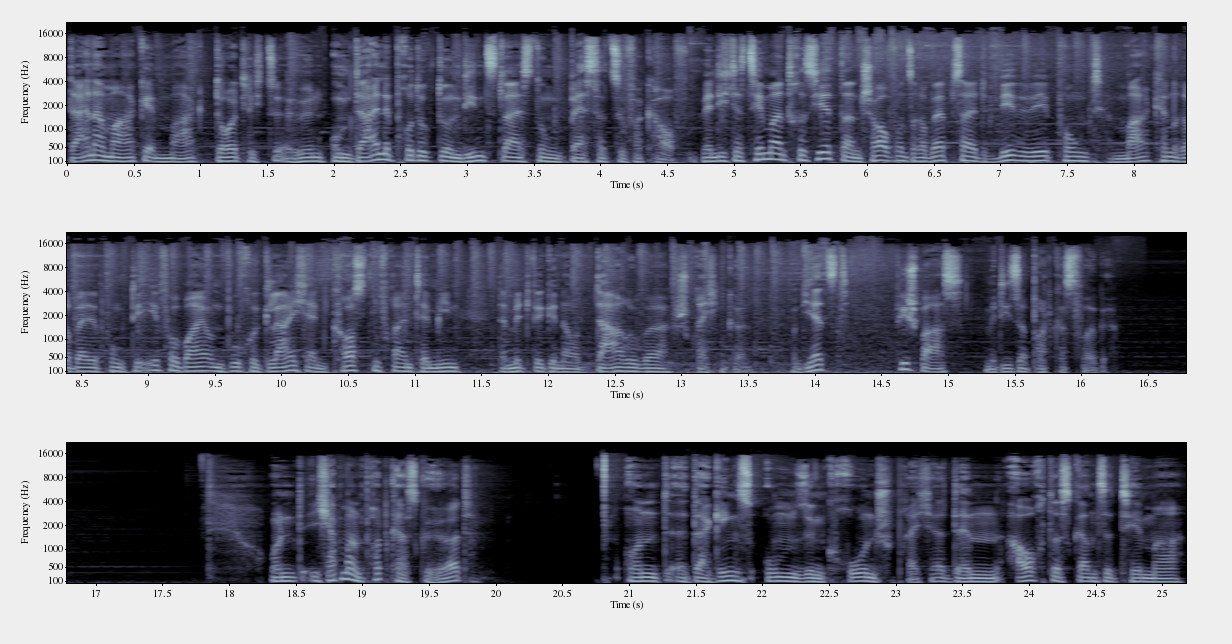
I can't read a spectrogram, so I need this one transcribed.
deiner Marke im Markt deutlich zu erhöhen, um deine Produkte und Dienstleistungen besser zu verkaufen. Wenn dich das Thema interessiert, dann schau auf unserer Website www.markenrebell.de vorbei und buche gleich einen kostenfreien Termin, damit wir genau darüber sprechen können. Und jetzt viel Spaß mit dieser Podcast-Folge. Und ich habe mal einen Podcast gehört, und äh, da ging es um Synchronsprecher, denn auch das ganze Thema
